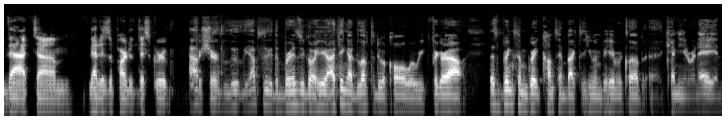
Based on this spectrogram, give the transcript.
that um, that is a part of this group for sure. Absolutely, absolutely. The brains we got here. I think I'd love to do a call where we figure out. Let's bring some great content back to Human Behavior Club, uh, Kenny and Renee, and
